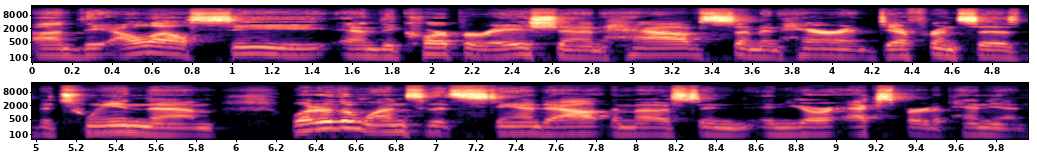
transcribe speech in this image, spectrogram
Um, the LLC and the corporation have some inherent differences between them. What are the ones that stand out the most in, in your expert opinion?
